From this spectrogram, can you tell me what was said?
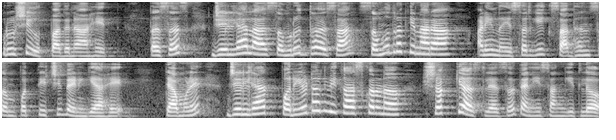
कृषी उत्पादनं आहेत. तसंच जिल्ह्याला समृद्ध असा समुद्रकिनारा आणि नैसर्गिक साधन संपत्तीची देणगी आहे. त्यामुळे जिल्ह्यात पर्यटन विकास करणं शक्य असल्याचं त्यांनी सांगितलं.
